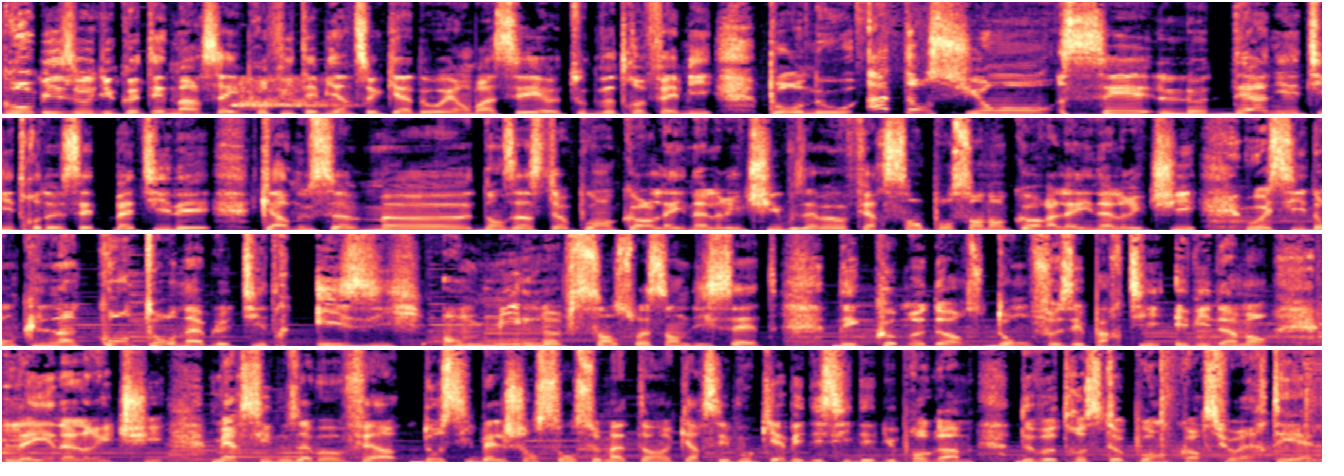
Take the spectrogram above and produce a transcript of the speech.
Gros bisous du côté de Marseille. Profitez bien de ce cadeau et embrassez euh, toute votre famille pour nous. Attention, c'est le dernier titre de cette matinée car nous sommes euh, dans un stop où encore Lionel Richie. Vous avez offert 100% d'encore à Lionel Richie. Voici donc l'incontournable titre Easy en 1977 des Commodores dont faisait partie évidemment Lionel Richie. Merci de nous avoir offert d'aussi belles chansons ce matin car c'est vous qui avez décidé du programme de votre stop ou encore sur RTL.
